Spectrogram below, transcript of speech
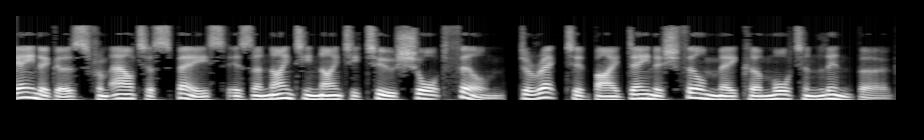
Gay from Outer Space is a 1992 short film, directed by Danish filmmaker Morten Lindberg.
